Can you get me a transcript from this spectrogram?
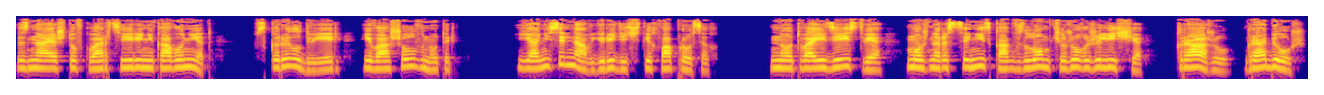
зная, что в квартире никого нет, вскрыл дверь и вошел внутрь. Я не сильна в юридических вопросах. Но твои действия можно расценить как взлом чужого жилища, кражу, грабеж».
